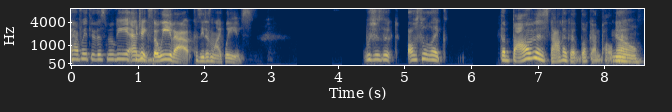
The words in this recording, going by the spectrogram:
halfway through this movie she and takes the weave out because he doesn't like weaves. which is also like the bob is not a good look on Paula. Patton. No,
